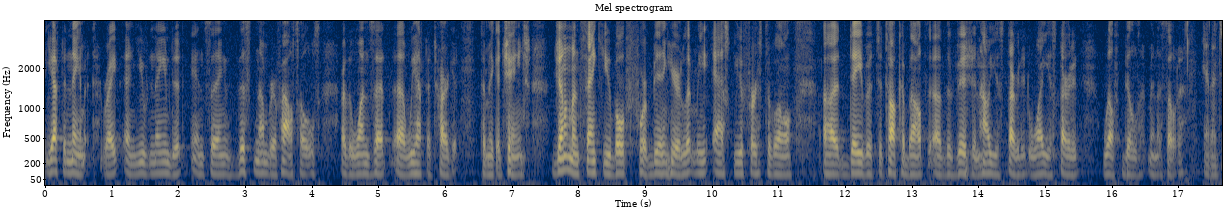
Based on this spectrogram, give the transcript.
You have to name it, right? And you've named it in saying this number of households are the ones that uh, we have to target to make a change. Gentlemen, thank you both for being here. Let me ask you, first of all, uh, David, to talk about uh, the vision, how you started, why you started Wealth Build Minnesota. Yeah, that's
